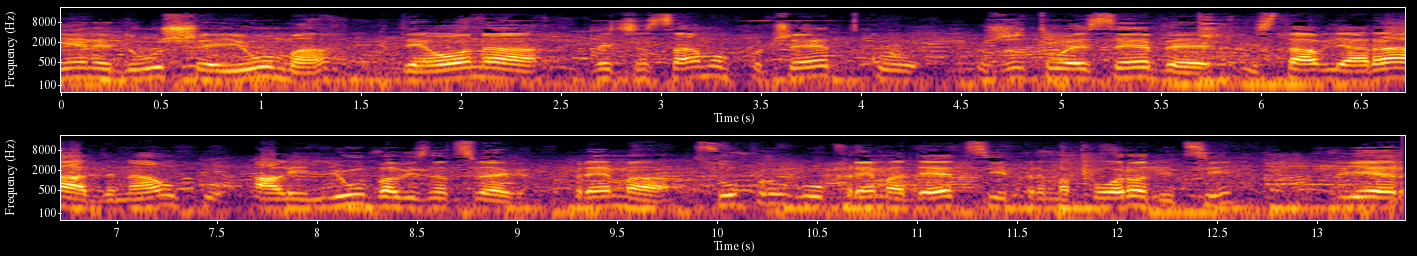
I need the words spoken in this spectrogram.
njene duše i uma gde ona već na samom početku žrtvuje sebe i stavlja rad, nauku, ali ljubav iznad svega. Prema suprugu, prema deci, prema porodici, jer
